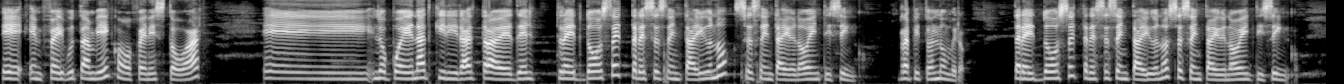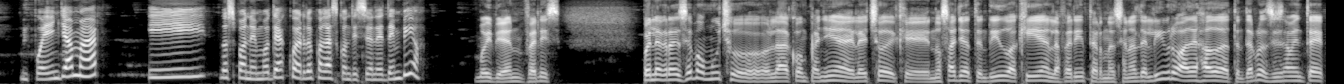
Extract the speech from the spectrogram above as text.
eh, en Facebook también como Fénix Tobar. Eh, lo pueden adquirir a través del 312-361-6125. Repito el número, 312-361-6125. Me pueden llamar y nos ponemos de acuerdo con las condiciones de envío. Muy bien, feliz. Pues le agradecemos mucho la compañía, el hecho de que nos haya atendido aquí en la Feria Internacional del Libro. Ha dejado de atender precisamente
